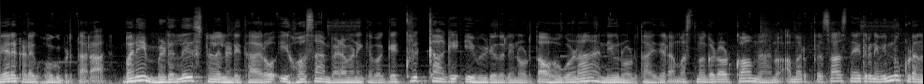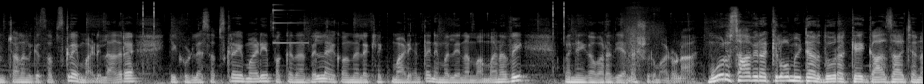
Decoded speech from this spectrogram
ಬೇರೆ ಕಡೆಗೆ ಹೋಗ್ಬಿಡ್ತಾರ. ಬನ್ನಿ ಮಿಡಲ್ ಈಸ್ಟ್ನಲ್ಲಿ ನಡೀತಾ ಇರೋ ಈ ಹೊಸ ಬೆಳವಣಿಗೆ ಬಗ್ಗೆ ಕ್ವಿಕ್ ಆಗಿ ಈ ವಿಡಿಯೋದಲ್ಲಿ ನೋಡ್ತಾ ಹೋಗೋಣ. ನೀವು ನೋಡ್ತಾ ಇದ್ದೀರಾ ಮಸ್ಮಗ ಡಾಟ್ ಕಾಮ್. ನಾನು ಅಮರ್ ಪ್ರಸಾದ್ ಸ್ನೇಹಿತರೆ ನೀವು ಇನ್ನೂ ಕೂಡ ನಮ್ಮ ಚಾನಲ್ಗೆ ಸಬ್ಸ್ಕ್ರೈಬ್ ಮಾಡಿಲ್ಲ ಅಂದ್ರೆ ಈ ಕೂಡಲೇ ಸಬ್ಸ್ಕ್ರೈಬ್ ಮಾಡಿ, ಪಕ್ಕದ ಬೆಲ್ ಐಕಾನ್ ಮೇಲೆ ಕ್ಲಿಕ್ ಮಾಡಿ ಅಂತ ನಿಮ್ಮಲ್ಲಿ ನಮ್ಮ ಮನವಿ. ಬನ್ನೀಗ ವರದಿಯನ್ನ ಶುರು ಮಾಡೋಣ. ಮೂರು ಸಾವಿರ ಕಿಲೋಮೀಟರ್ ದೂರಕ್ಕೆ ಗಾಜಾ ಜನ,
